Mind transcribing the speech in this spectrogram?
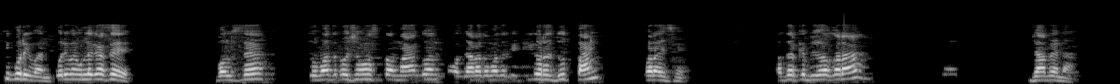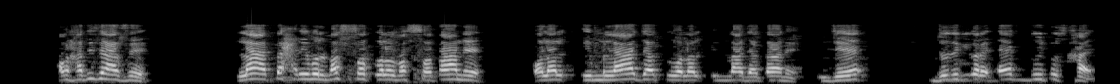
কি পরিমাণ? পরিমাণ উল্লেখ আছে? বলছে তোমাদের ওই সমস্ত মাগণ যারা তোমাদেরকে কি করে দুধ পান করাইছে, তাদেরকে বিবাহ করা যাবে না। আবার হাদিসে আছে, লা তাহরিমুল মাসসাত মাসসাতানে ইমলাজাত ইমলাজাতানে যে যদি কি করে এক, দুই টুস খায়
